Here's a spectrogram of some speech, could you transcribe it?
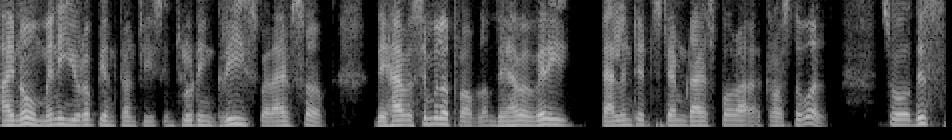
I know many European countries, including Greece, where I have served, they have a similar problem. They have a very talented STEM diaspora across the world. So this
